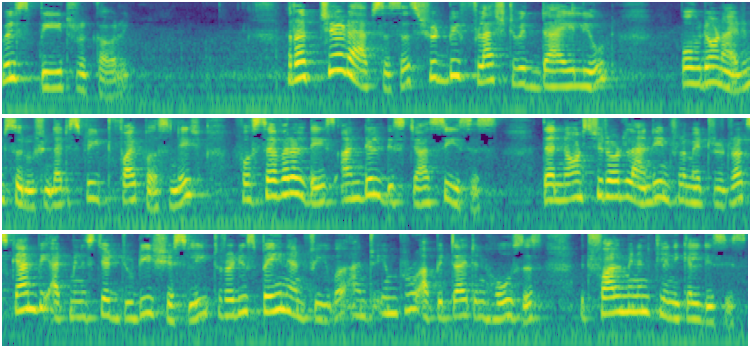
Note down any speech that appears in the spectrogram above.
will speed recovery. Ruptured abscesses should be flushed with dilute povidone solution that is 3 to 5 percentage for several days until discharge ceases. The non-steroidal anti-inflammatory drugs can be administered judiciously to reduce pain and fever and to improve appetite in horses with fulminant clinical disease.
